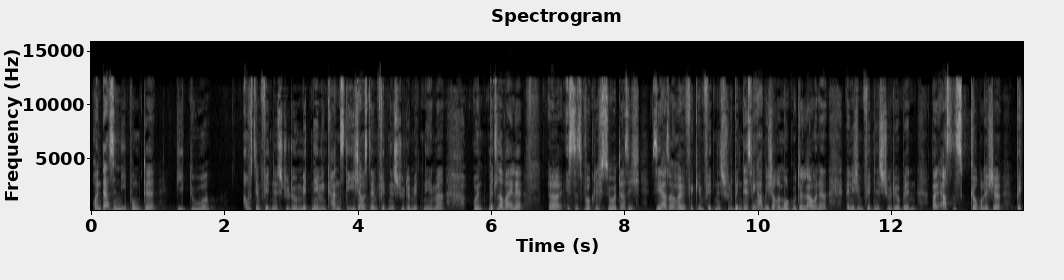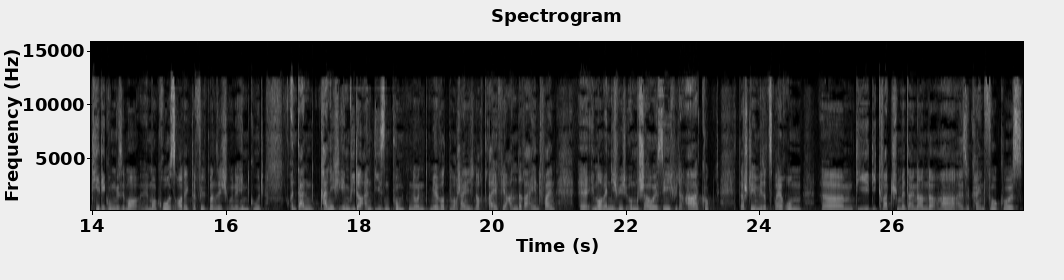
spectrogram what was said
Und das sind die Punkte, die du aus dem Fitnessstudio mitnehmen kannst, die ich aus dem Fitnessstudio mitnehme. Und mittlerweile äh, ist es wirklich so, dass ich sehr, sehr häufig im Fitnessstudio bin. Deswegen habe ich auch immer gute Laune, wenn ich im Fitnessstudio bin, weil erstens körperliche Betätigung ist immer, immer großartig, da fühlt man sich ohnehin gut. Und dann kann ich eben wieder an diesen Punkten, und mir würden wahrscheinlich noch drei, vier andere einfallen, äh, immer wenn ich mich umschaue, sehe ich wieder, ah, guckt, da stehen wieder zwei rum, ähm, die, die quatschen miteinander, ah, also kein Fokus.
